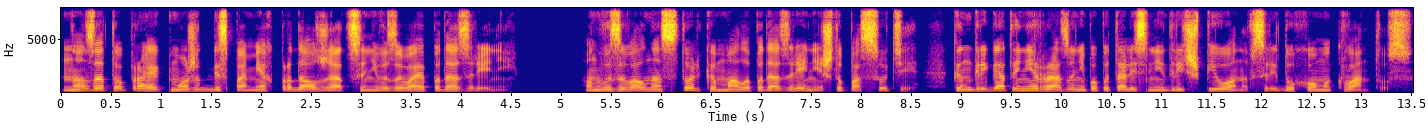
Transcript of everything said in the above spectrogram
но зато проект может без помех продолжаться, не вызывая подозрений. Он вызывал настолько мало подозрений, что, по сути, конгрегаты ни разу не попытались внедрить шпиона в среду Homo Quantus.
